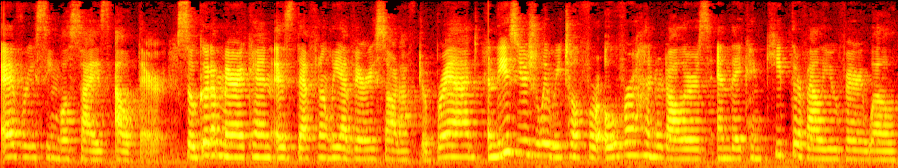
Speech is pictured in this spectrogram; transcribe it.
every single size out there. So Good American is definitely a very sought after brand and these usually retail for over a $100 and they can keep their value very well.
